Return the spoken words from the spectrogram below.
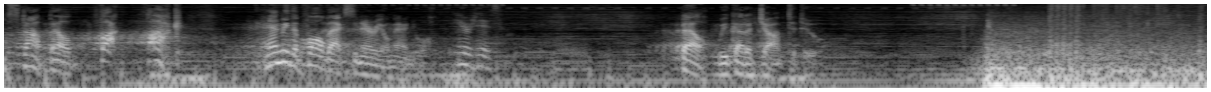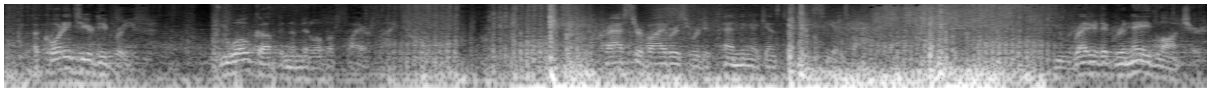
Don't stop, Bell. Fuck, fuck! Hand me the fallback scenario manual. Here it is. Bell, we've got a job to do. According to your debrief, you woke up in the middle of a firefight. Crash survivors were defending against a VC attack. You readied a grenade launcher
